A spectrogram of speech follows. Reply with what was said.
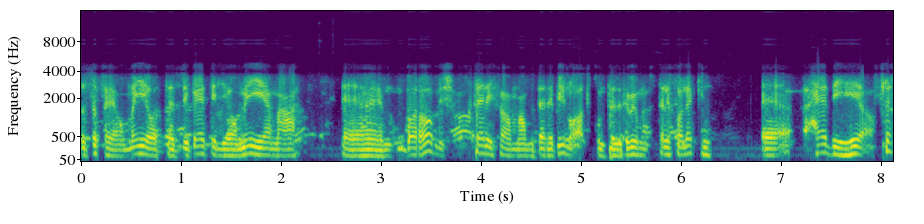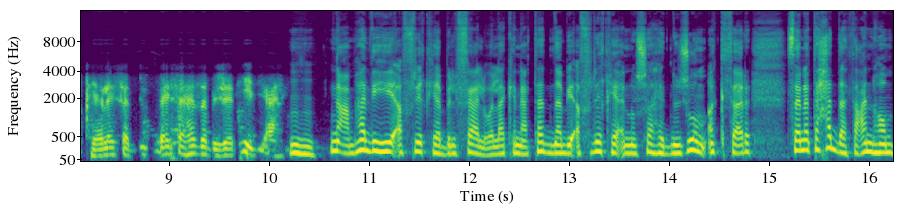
بصفة يومية والتدريبات اليومية مع برامج مختلفة ومع مدربين واطقم تدريبيه مختلفه ولكن آه هذه هي أفريقيا ليست ليس هذا بجديد يعني. مم. نعم هذه هي أفريقيا بالفعل ولكن اعتدنا بأفريقيا أن نشاهد نجوم أكثر. سنتحدث عنهم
